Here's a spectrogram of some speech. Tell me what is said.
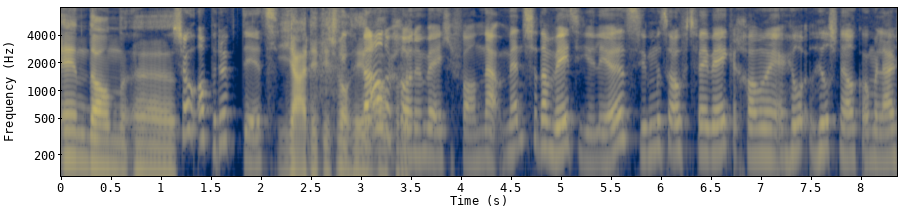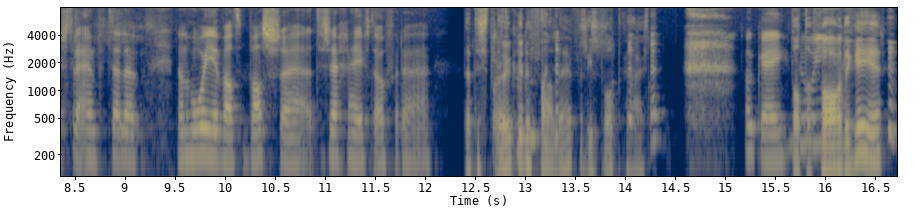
En dan... eh, Zo abrupt dit. ja, dit is wel ik heel baal er abrupt. gewoon een beetje van. Nou, mensen, dan weten jullie het. Je moet over twee weken gewoon weer heel, heel snel komen luisteren en vertellen. Dan hoor je wat Bas eh, te zeggen heeft over... eh, Dat is het leuke ervan, hè, van die podcast. Oké, Tot de volgende keer.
